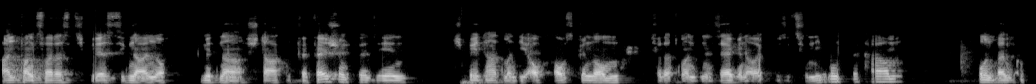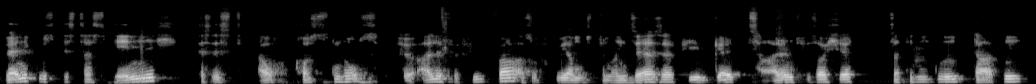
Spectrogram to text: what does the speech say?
Anfangs war das GPS-Signal noch mit einer starken Verfälschung versehen. Später hat man die auch rausgenommen, sodass man eine sehr genaue Positionierung bekam. Und beim Copernicus ist das ähnlich. Es ist auch kostenlos für alle verfügbar. Also früher musste man sehr, sehr viel Geld zahlen für solche Satellitendaten.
